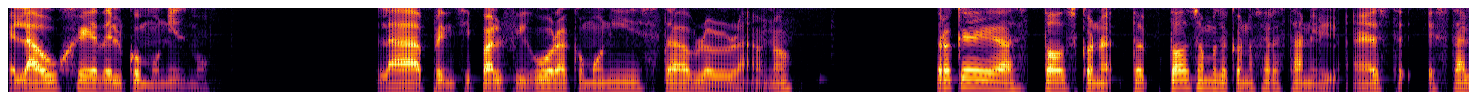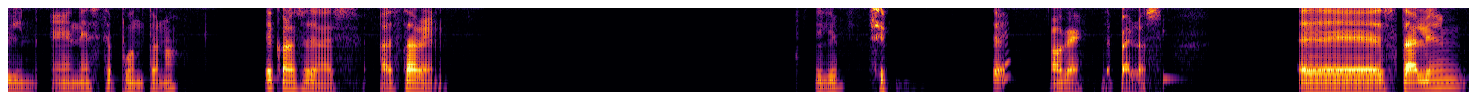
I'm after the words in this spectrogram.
El auge del comunismo. La principal figura comunista, bla, bla, bla, ¿no? Creo que todos, todos hemos de conocer a Stalin, a este, Stalin en este punto, ¿no? ¿Sí conoces a Stalin? ¿Sí? Sí. ¿Sí? Ok, de pelos. Eh, Stalin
